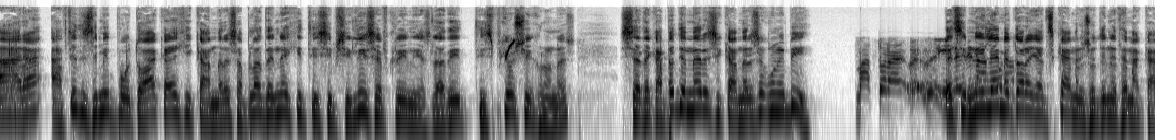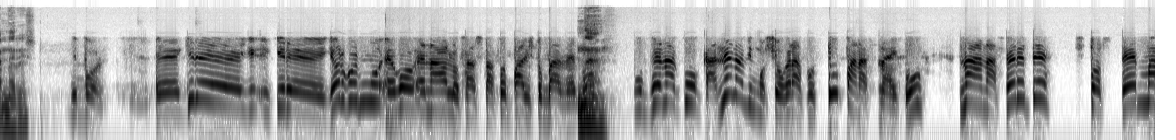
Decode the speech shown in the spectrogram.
Άρα αυτή τη στιγμή που το ΆΚΑ έχει κάμερες απλά δεν έχει τις υψηλής ευκρίνειες, δηλαδή τις πιο σύγχρονες, σε 15 μέρες οι κάμερες έχουν μπει. Μα τώρα. ε, είναι Έτσι, μην δυνατόν λέμε να- τώρα για τις κάμερες ότι είναι θέμα κάμερες. Λοιπόν, ε, κύριε, κύριε Γιώργο μου, εγώ ένα άλλο θα σταθώ πάλι στον Παναθηναϊκό. Ναι. Που δεν ακούω κανένα δημοσιογράφο του Παναθηναϊκού να αναφέρεται στο θέμα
